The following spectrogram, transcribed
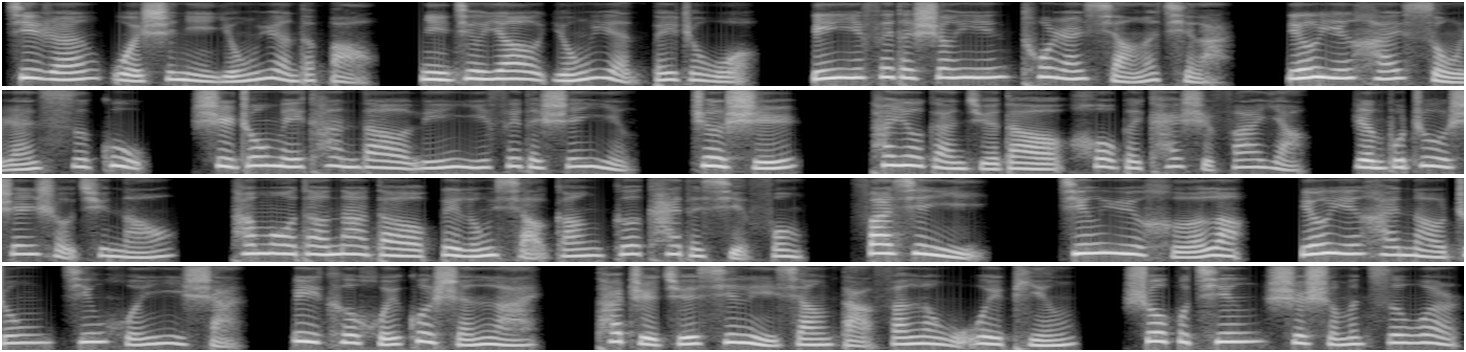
既然我是你永远的宝，你就要永远背着我。林一飞的声音突然响了起来，刘云海悚然四顾，始终没看到林一飞的身影。这时，他又感觉到后背开始发痒，忍不住伸手去挠。他摸到那道被龙小刚割开的血缝，发现已经愈合了。刘云海脑中惊魂一闪，立刻回过神来，他只觉心里像打翻了五味瓶。说不清是什么滋味。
